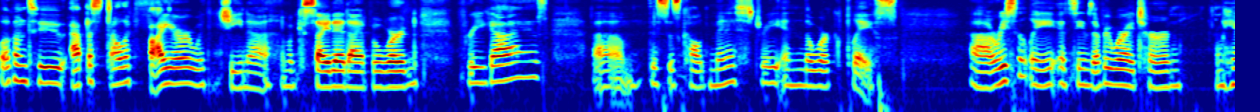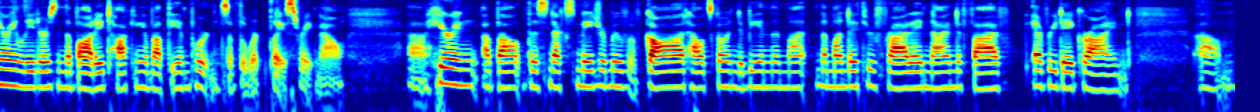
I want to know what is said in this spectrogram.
welcome to Apostolic Fire with Gina. I'm excited. I have a word for you guys. Um, this is called Ministry in the Workplace. Uh, recently, it seems everywhere I turn, I'm hearing leaders in the body talking about the importance of the workplace right now. Uh, hearing about this next major move of God, how it's going to be in the mo- the Monday through Friday, nine to five, everyday grind. Um,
